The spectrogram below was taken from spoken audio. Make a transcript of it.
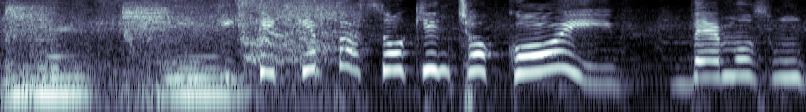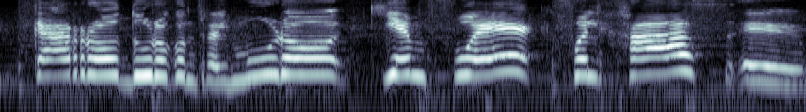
¿Qué, qué, qué pasó? ¿Quién chocó? Y vemos un carro duro contra el muro. ¿Quién fue? ¿Fue el Haas? Eh,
